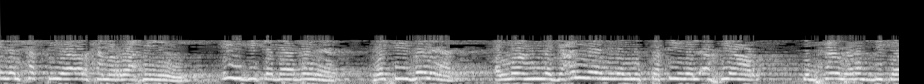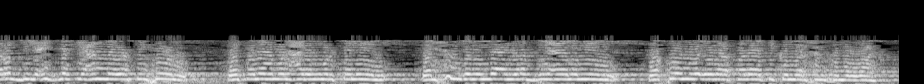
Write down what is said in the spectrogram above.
إلى الحق يا أرحم الراحمين. اهد شبابنا وشيبنا. اللهم اجعلنا من المتقين الأخيار. سبحان ربك رب العزة عما يصفون وسلام على المرسلين. والحمد لله رب العالمين. وقوموا إلى صلاتكم يرحمكم الله.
